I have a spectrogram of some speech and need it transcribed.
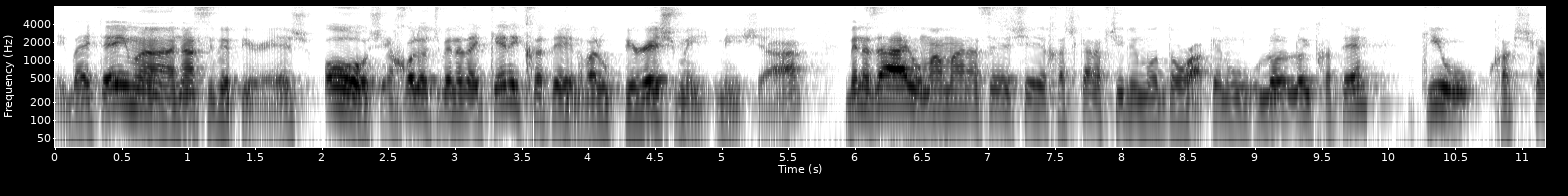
איבאי תימא נסי ופירש, או שיכול להיות שבן עזאי כן התחתן, אבל הוא פירש מאישה. בן עזאי הוא אמר מה נעשה שחשקה נפשי ללמוד תורה, כן? הוא, לא, לא התחתן כי הוא חשקה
